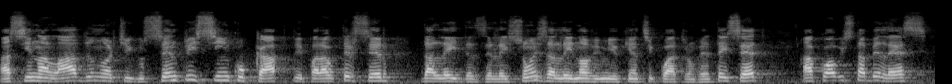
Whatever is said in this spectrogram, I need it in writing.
assinalado no artigo 105, caput e parágrafo 3 da Lei das Eleições, a Lei 9.504-97, a qual estabelece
